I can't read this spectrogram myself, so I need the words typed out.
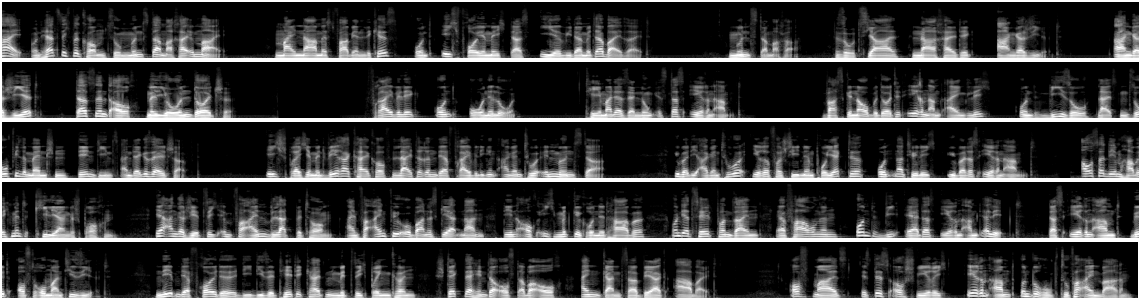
Hi und herzlich willkommen zu Münstermacher im Mai. Mein Name ist Fabian Lickes und ich freue mich, dass ihr wieder mit dabei seid. Münstermacher. Sozial, nachhaltig, engagiert. Engagiert, das sind auch Millionen Deutsche. Freiwillig und ohne Lohn. Thema der Sendung ist das Ehrenamt. Was genau bedeutet Ehrenamt eigentlich und wieso leisten so viele Menschen den Dienst an der Gesellschaft? Ich spreche mit Vera Kalkow, Leiterin der Freiwilligen Agentur in Münster. Über die Agentur, ihre verschiedenen Projekte und natürlich über das Ehrenamt. Außerdem habe ich mit Kilian gesprochen. Er engagiert sich im Verein Blattbeton, ein Verein für urbanes Gärtnern, den auch ich mitgegründet habe, und erzählt von seinen Erfahrungen und wie er das Ehrenamt erlebt. Das Ehrenamt wird oft romantisiert. Neben der Freude, die diese Tätigkeiten mit sich bringen können, steckt dahinter oft aber auch ein ganzer Berg Arbeit. Oftmals ist es auch schwierig, Ehrenamt und Beruf zu vereinbaren.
